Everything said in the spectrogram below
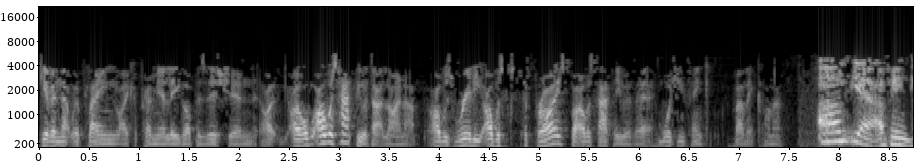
Given that we're playing like a Premier League opposition, I, I, I was happy with that lineup. I was really, I was surprised, but I was happy with it. What do you think about it, Connor? Um, yeah, I think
